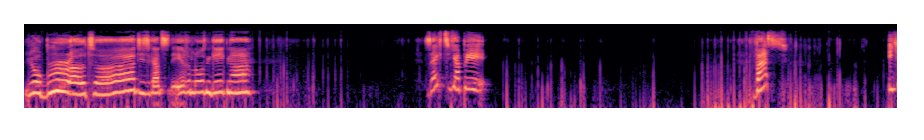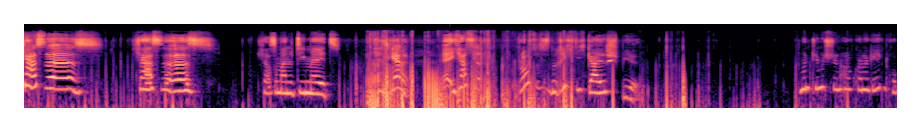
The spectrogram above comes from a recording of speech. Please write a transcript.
Jo, brr, Alter. Diese ganzen ehrenlosen Gegner. 60 AP. Was? Ich hasse es. Ich hasse es. Ich hasse meine Teammates. Ich hasse gerne. Äh, ich hasse. Bros ist ein richtig geiles Spiel. Meine Teammates stehen auf keiner Gegend rum.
